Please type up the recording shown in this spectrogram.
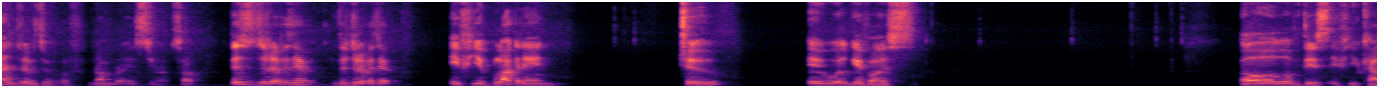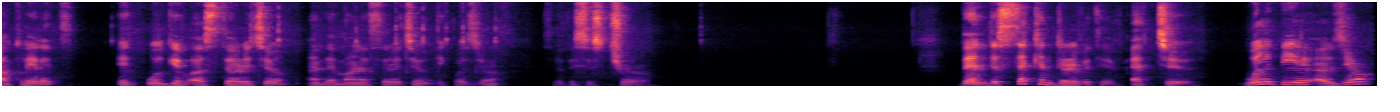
and derivative of number is 0 so this is derivative the derivative. If you plug it in 2 it will give us all of this. If you calculate it it will give us 32 and then minus 32 equals 0 so this is true. Then the second derivative at 2, will it be a 0?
